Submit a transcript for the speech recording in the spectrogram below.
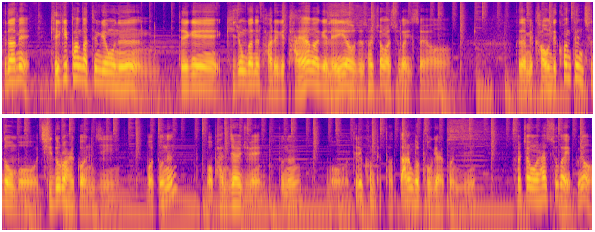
그 다음에 계기판 같은 경우는 되게 기존과는 다르게 다양하게 레이아웃을 설정할 수가 있어요. 그 다음에 가운데 컨텐츠도 뭐 지도로 할 건지 뭐 또는 뭐 반잘 주행 또는 뭐 트릭 컴퓨터 다른 걸 보게 할 건지 설정을 할 수가 있고요.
